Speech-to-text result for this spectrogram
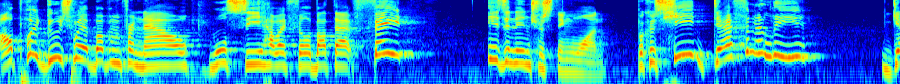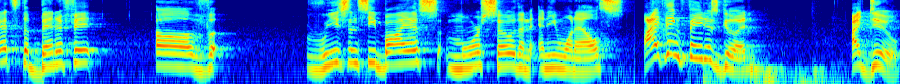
I'll put Guxue above him for now. We'll see how I feel about that. Fate, is an interesting one because he definitely gets the benefit of recency bias more so than anyone else. I think Fate is good. I do.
